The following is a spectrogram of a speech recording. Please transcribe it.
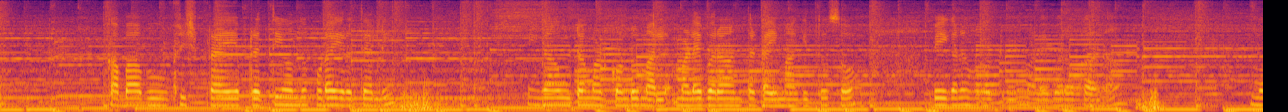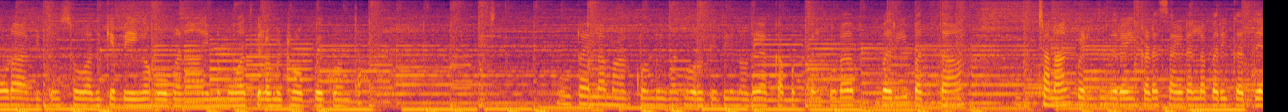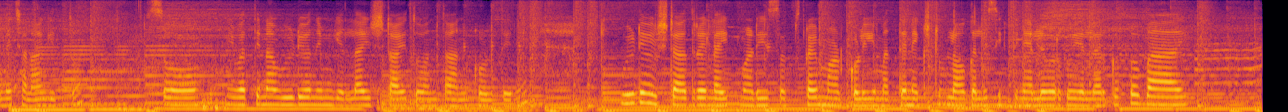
ಕಬಾಬು ಫಿಶ್ ಫ್ರೈ ಪ್ರತಿಯೊಂದು ಕೂಡ ಇರುತ್ತೆ ಅಲ್ಲಿ. ಈಗ ಊಟ ಮಾಡಿಕೊಂಡು ಮಳೆ ಮಳೆ ಬರೋ ಅಂಥ ಟೈಮ್ ಆಗಿತ್ತು ಸೊ ಬೇಗನೆ ಹೊರಟ್ವಿ ಮಳೆ ಬರೋ ಕಾರಣ. ಮೋಡ ಆಗಿತ್ತು ಸೊ ಅದಕ್ಕೆ ಬೇಗ ಹೋಗೋಣ, ಇನ್ನು ಮೂವತ್ತು ಕಿಲೋಮೀಟ್ರ್ ಹೋಗಬೇಕು ಅಂತ. ಊಟ ಎಲ್ಲ ಮಾಡಿಕೊಂಡು ಇವಾಗ ಹೊರಟಿದ್ದೀವಿ ನೋಡಿ, ಅಕ್ಕಪಕ್ಕದಲ್ಲಿ ಕೂಡ ಬರೀ ಭತ್ತ ಚೆನ್ನಾಗಿ ಬೆಳೆದಿದ್ದಾರೆ ಈ ಕಡೆ ಸೈಡೆಲ್ಲ ಬರೀ ಗದ್ದೆನೇ ಚೆನ್ನಾಗಿತ್ತು. ಸೊ ಇವತ್ತಿನ ವಿಡಿಯೋ ನಿಮಗೆಲ್ಲ ಇಷ್ಟ ಆಯಿತು ಅಂತ ಅಂದ್ಕೊಳ್ತೀನಿ ವಿಡಿಯೋ ಇಷ್ಟ ಆದರೆ ಲೈಕ್ ಮಾಡಿ ಸಬ್ಸ್ಕ್ರೈಬ್ ಮಾಡ್ಕೊಳ್ಳಿ. ಮತ್ತು ನೆಕ್ಸ್ಟ್ ವ್ಲಾಗಲ್ಲಿ ಸಿಗ್ತೀನಿ. ಅಲ್ಲಿವರೆಗೂ ಎಲ್ಲರಿಗೂ ಬಾಯ್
